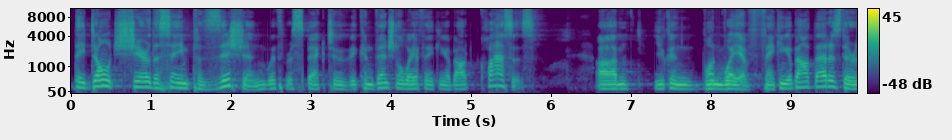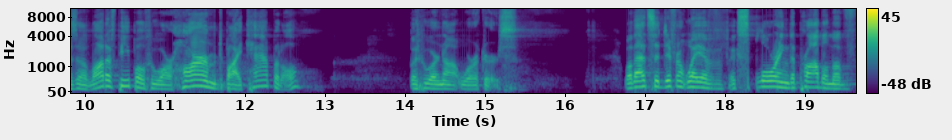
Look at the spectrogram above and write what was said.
they don't share the same position with respect to the conventional way of thinking about classes. Um, you can, one way of thinking about that is there's a lot of people who are harmed by capital, but who are not workers. Well, that's a different way of exploring the problem of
